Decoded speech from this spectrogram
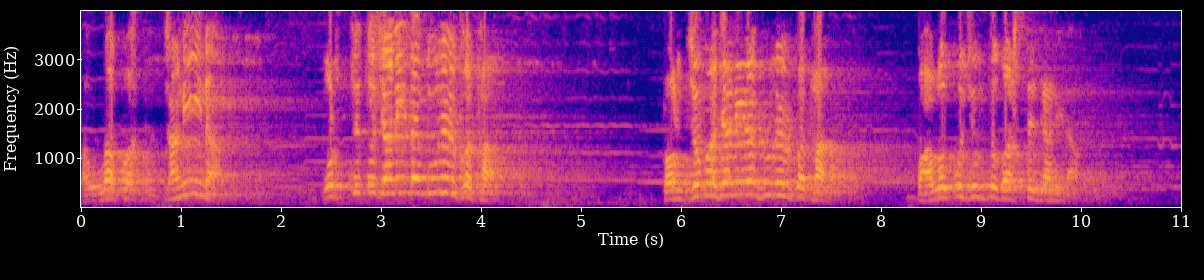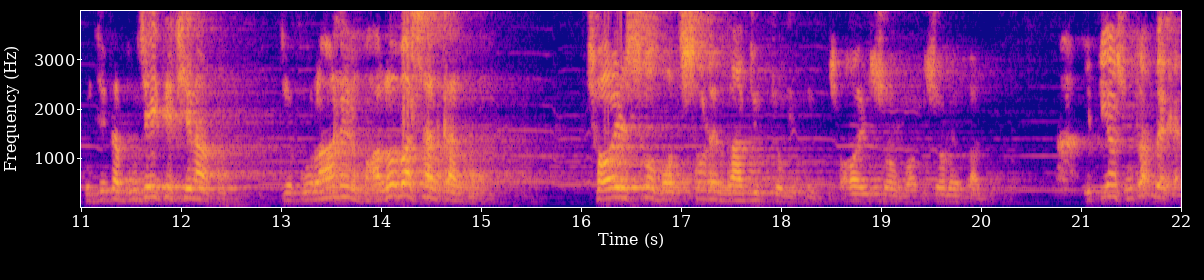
আল্লাহ জানি না। পড়তে তো জানি না দূরের কথা। তর্জমা জানি না দূরের কথা। ভালো পর্যন্ত বাঁচতে জানি না। তো যেটা বুঝাইতেছিলাম যে কোরআনের ভালোবাসার কারণে ছয়শো বৎসরের রাজত্ব গেছেন, ছয়শো বৎসরের রাজত্ব। ইতিহাস উঠান দেখেন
